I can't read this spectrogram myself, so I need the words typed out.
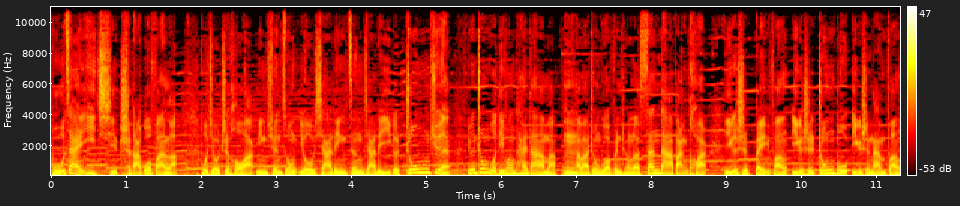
不再一起吃大锅饭了。不久之后啊，明宣宗又下令增加了一个中卷，因为中国地方太大嘛，他把中国分成了三大板块，一个是北方，一个是中部，一个是南方，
